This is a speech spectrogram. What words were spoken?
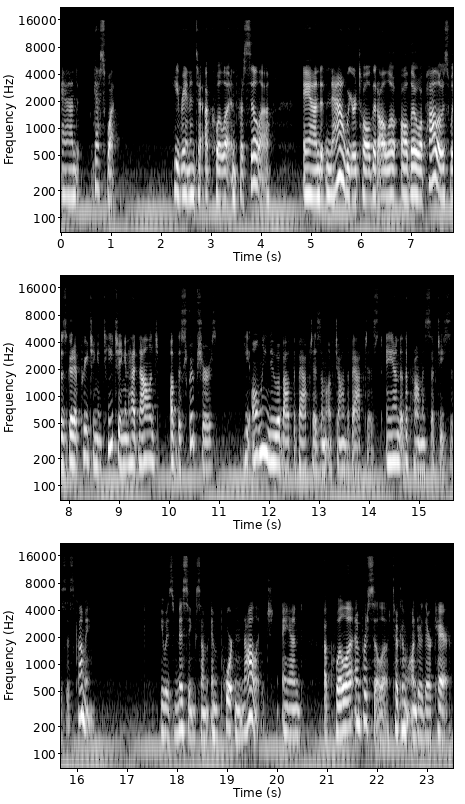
and guess what? He ran into Aquila and Priscilla, and now we are told that although Apollos was good at preaching and teaching and had knowledge of the scriptures, he only knew about the baptism of John the Baptist and the promise of Jesus' coming. He was missing some important knowledge, and Aquila and Priscilla took him under their care.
